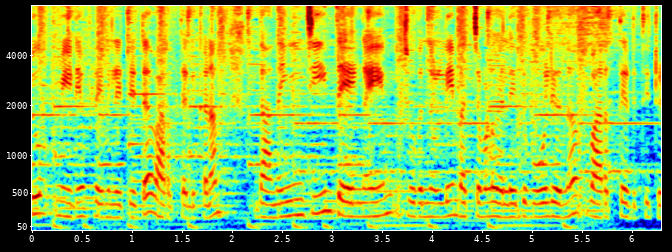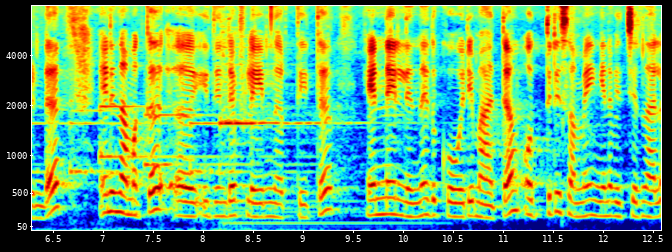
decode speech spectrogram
ടു മീഡിയം ഫ്ലെയിമിൽ ഇട്ടിട്ട് വറുത്തെടുക്കണം. ഇഞ്ചിയും തേങ്ങയും ചുവന്നുള്ളിയും പച്ചമുളകും എല്ലാം ഇതുപോലെ ഒന്ന് വറുത്തെടുത്തിട്ടുണ്ട്. ഇനി നമുക്ക് ഇതിന്റെ ഫ്ലെയിം നിർത്തിയിട്ട് എണ്ണയിൽ നിന്ന് ഇത് കോരി മാറ്റാം. ഒത്തിരി സമയം ഇങ്ങനെ വെച്ചിരുന്നാൽ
